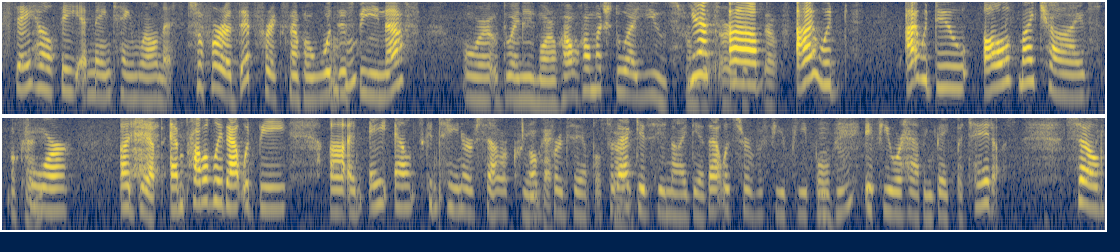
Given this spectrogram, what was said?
stay healthy and maintain wellness. So for a dip, for example, would this Mhm. be enough, or do I need more? How, how much do I use from yes, the herb um, itself? I would, I would do all of my chives Okay. for a dip, and probably that would be uh, an eight-ounce container of sour cream, Okay. for example. So Got that it. gives you an idea. That would serve a few people Mhm. if you were having baked potatoes. So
